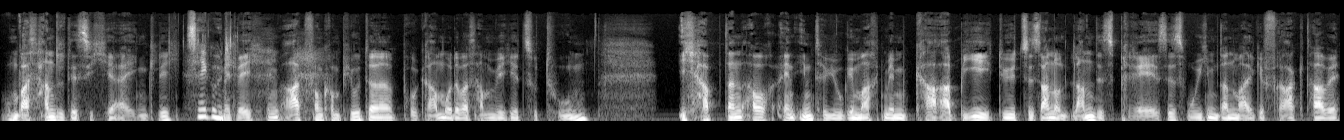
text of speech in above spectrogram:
um was handelt es sich hier eigentlich? Sehr gut. Mit welchem Art von Computerprogramm oder was haben wir hier zu tun? Ich habe dann auch ein Interview gemacht mit dem KAB Diözesan- und Landespräses, wo ich ihm dann mal gefragt habe,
